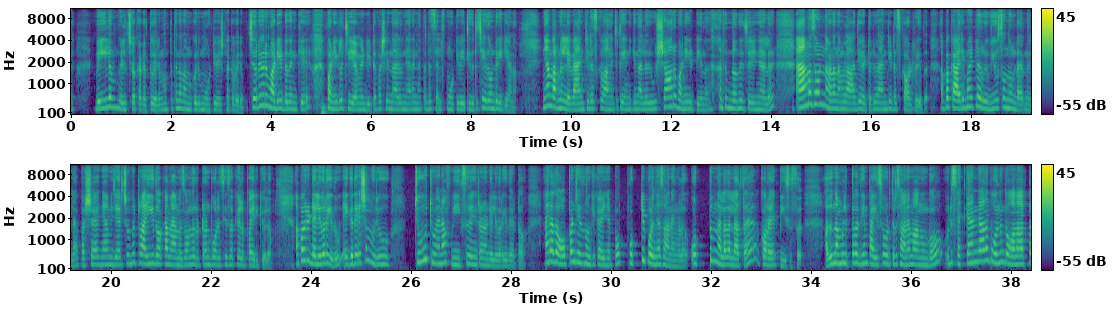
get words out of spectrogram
വെയിലും വെളിച്ചമൊക്കെ അകത്ത് വരും. അപ്പോൾ തന്നെ നമുക്കൊരു മോട്ടിവേഷനൊക്കെ വരും. ചെറിയൊരു മടിയിട്ടത് എനിക്ക് പണികൾ ചെയ്യാൻ വേണ്ടിയിട്ട്. പക്ഷേ എന്നാലും ഞാൻ എന്നെ തന്നെ സെൽഫ് മോട്ടിവേറ്റ് ചെയ്തിട്ട് ചെയ്തുകൊണ്ടിരിക്കുകയാണ് ഞാൻ പറഞ്ഞില്ലേ വാന്റി ഡെസ്ക് വാങ്ങിച്ചിട്ട് എനിക്ക് നല്ലൊരു ഉഷാറ് പണി കിട്ടിയെന്ന്. അതെന്താണെന്ന് വെച്ച് കഴിഞ്ഞാൽ ആമസോണിൽ നിന്നാണ് നമ്മൾ ആദ്യമായിട്ട് ഒരു വാനിറ്റി ഡെസ്ക് ഓർഡർ ചെയ്ത് അപ്പോൾ കാര്യമായിട്ടുള്ള റിവ്യൂസ് ഒന്നും ഉണ്ടായിരുന്നില്ല. പക്ഷേ ഞാൻ വിചാരിച്ചു ഒന്ന് ട്രൈ ചെയ്ത് നോക്കാം. ആമസോണിൽ റിട്ടേൺ പോളിസീസൊക്കെ എളുപ്പമായിരിക്കുമല്ലോ അപ്പോൾ അവർ ഡെലിവറി ചെയ്തു. ഏകദേശം ഒരു two two and half weeks കഴിഞ്ഞിട്ടാണ് ഡെലിവറി ചെയ്തത് കേട്ടോ. ആൻഡ് അത് ഓപ്പൺ ചെയ്ത് നോക്കിക്കഴിഞ്ഞപ്പോൾ പൊട്ടിപ്പൊളിഞ്ഞ സാധനങ്ങൾ ഒട്ടും നല്ലതല്ലാത്ത കുറേ പീസസ് അതും നമ്മൾ ഇത്രയധികം പൈസ കൊടുത്തൊരു സാധനം വാങ്ങുമ്പോൾ ഒരു സെക്കൻഡ് ഹാൻഡാന്ന് പോലും തോന്നാത്ത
